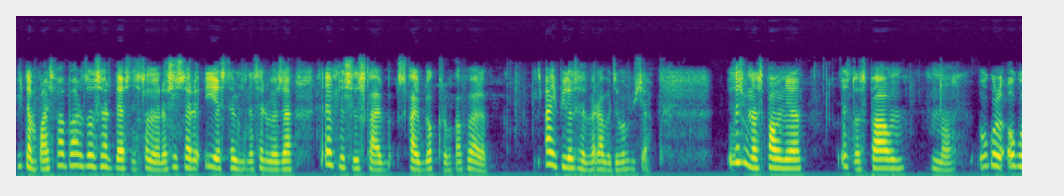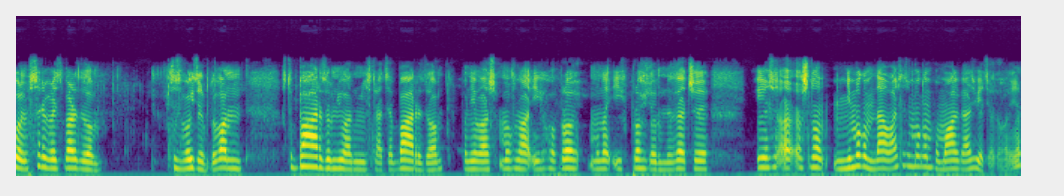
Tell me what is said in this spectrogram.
Witam Państwa bardzo serdecznie, strony reżyser i jestem dziś na serwerze mp3 skyblock.pl IP do serwera będzie w opisie. Jesteśmy na spawnie, jest to spawn, no. W ogóle, ogółem serwer jest bardzo przyzwoicie zbudowany. Jest to bardzo miła administracja, bardzo, ponieważ można ich, można ich prosić o różne rzeczy i jeszcze, a- aż no, nie mogą dawać, ale mogą pomagać, wiecie o co nie?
